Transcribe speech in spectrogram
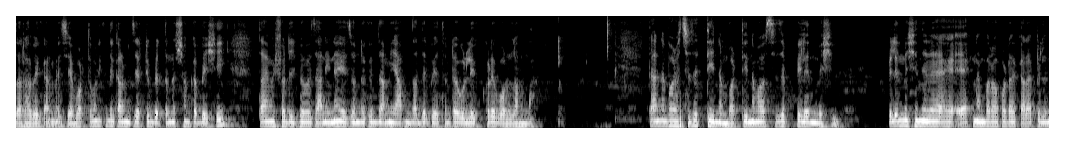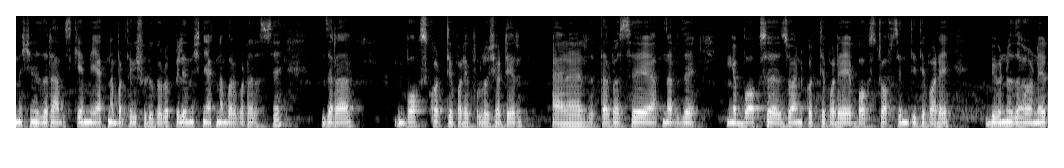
দর হবে গার্মেন্টসে বর্তমানে কিন্তু গার্মেন্টসে একটু বেতনের সংখ্যা বেশি তাই আমি সঠিকভাবে জানি না এই জন্য কিন্তু আমি আপনাদের বেতনটা উল্লেখ করে বললাম না। তার নম্বর হচ্ছে যে তিন নম্বর তিন নম্বর হচ্ছে যে প্লেন মেশিন প্লেন মেশিনের এক নাম্বার অপারেটার কারা? প্লেন মেশিনে যারা আজকে আমি এক নাম্বার থেকে শুরু করব প্লেন মেশিনে এক নাম্বার অপারেটার হচ্ছে যারা বক্স করতে পারে ফুলো শার্টের আর তারপর হচ্ছে আপনার যে বক্স জয়েন করতে পারে বক্স টপসিন দিতে পারে, বিভিন্ন ধরনের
